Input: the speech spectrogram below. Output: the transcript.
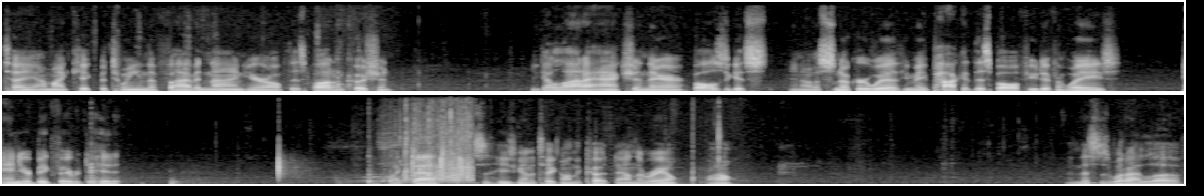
tell you, I might kick between the five and nine here off this bottom cushion. You got a lot of action there. Balls to get you know, a snooker with. You may pocket this ball a few different ways, and you're a big favorite to hit it. Like that. So he's going to take on the cut down the rail. Wow. And this is what I love.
